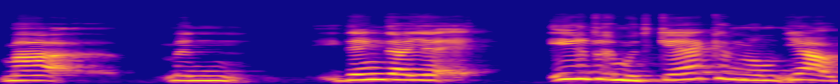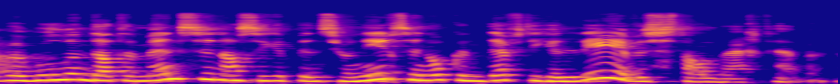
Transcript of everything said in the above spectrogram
Maar men, ik denk dat je eerder moet kijken, want ja, we willen dat de mensen, als ze gepensioneerd zijn, ook een deftige levensstandaard hebben.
